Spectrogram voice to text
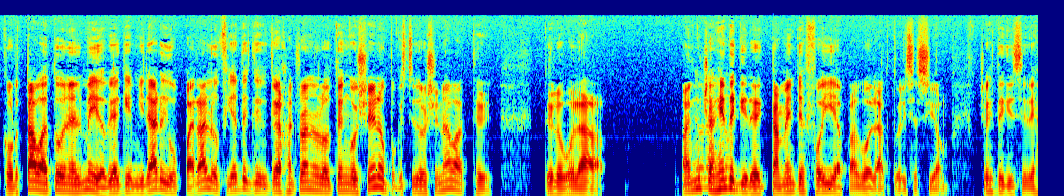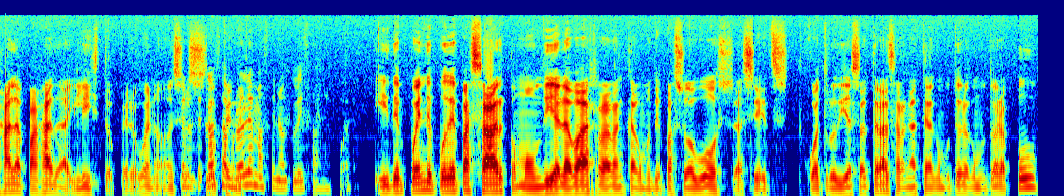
cortaba todo en el medio. Había que mirar y digo, paralo, fíjate que, que el hardware no lo tengo lleno, porque si lo llenaba, te, te lo volaba. Hay mucha gente que directamente fue y apagó la actualización. Mucha gente que se dejala apagada y listo, pero bueno, eso Pero te causa depende. problemas si no actualizas después. Y después te puede pasar como un día la barra arranca, como te pasó a vos hace cuatro días atrás, arrancaste la computadora, la computadora, ¡pum!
